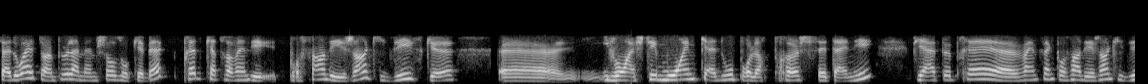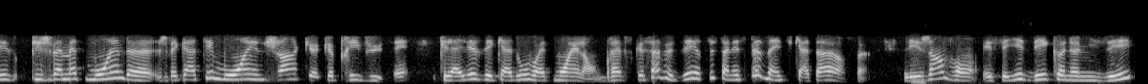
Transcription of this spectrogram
ça doit être un peu la même chose au Québec. Près de 80% des gens qui disent que Euh, ils vont acheter moins de cadeaux pour leurs proches cette année. Puis il y a à peu près 25% euh, des gens qui disent puis je vais mettre moins de je vais gâter moins de gens que, que prévu. Puis la liste des cadeaux va être moins longue. Bref, ce que ça veut dire, c'est un espèce d'indicateur, ça. Les gens vont essayer d'économiser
